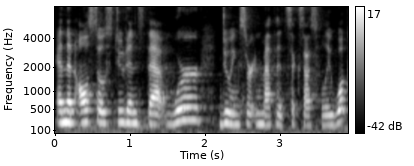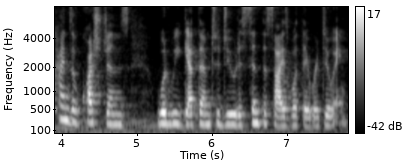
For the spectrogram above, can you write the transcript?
And then also students that were doing certain methods successfully, what kinds of questions would we get them to do to synthesize what they were doing?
